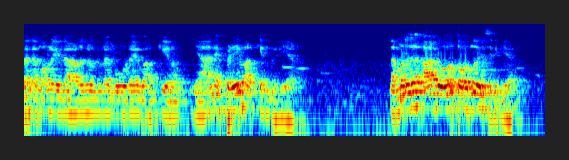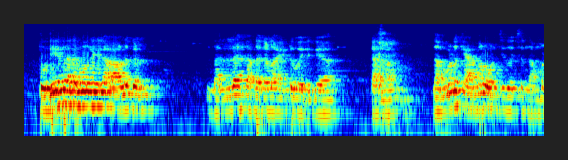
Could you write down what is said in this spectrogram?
തലമുറയിലെ ആളുകളുടെ കൂടെ വർക്ക് ചെയ്യണം. ഞാൻ എപ്പോഴേ വർക്ക് ചെയ്യാൻ റെഡിയാണ്. നമ്മൾ ആ ഡോർ തുറന്നു വെച്ചിരിക്കുകയാണ്. പുതിയ തലമുറയിലെ ആളുകൾ നല്ല കഥകളായിട്ട് വരിക. കാരണം നമ്മൾ ക്യാമറ ഓൺ ചെയ്ത് വെച്ച് നമ്മൾ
